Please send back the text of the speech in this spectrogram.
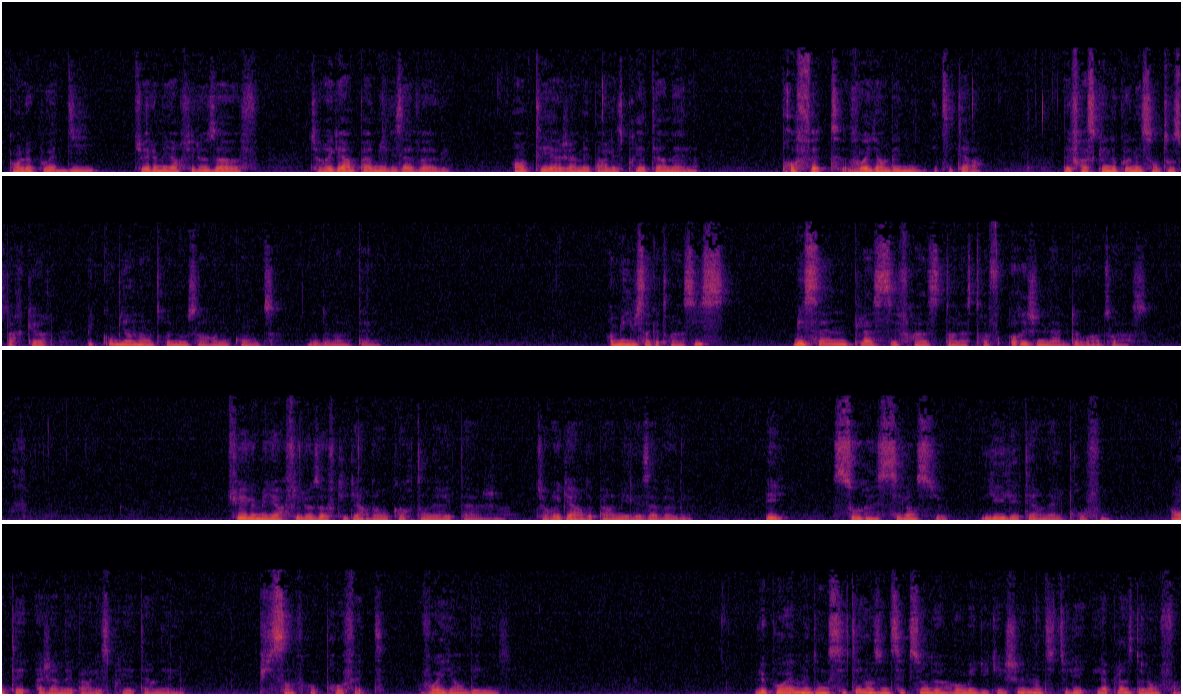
Quand le poète dit Tu es le meilleur philosophe, tu regardes parmi les aveugles, hanté à jamais par l'Esprit éternel, prophète, voyant béni, etc. Des phrases que nous connaissons tous par cœur, Mais combien d'entre nous s'en rendent compte nous demande-t-elle. En 1886, Mason place ces phrases dans la strophe originale de Wordsworth. Tu es le meilleur philosophe qui garde encore ton héritage. Tu regardes parmi les aveugles. Et, sourire silencieux, lis l'éternel profond, hanté à jamais par l'Esprit éternel, puissant prophète, voyant béni. Le poème est donc cité dans une section de Home Education intitulée La place de l'enfant.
